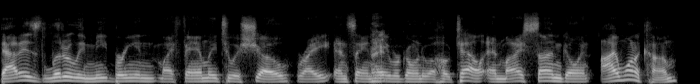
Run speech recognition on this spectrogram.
That is literally me bringing my family to a show, right? And saying, "Hey, we're going to a hotel," and my son going, "I want to come."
